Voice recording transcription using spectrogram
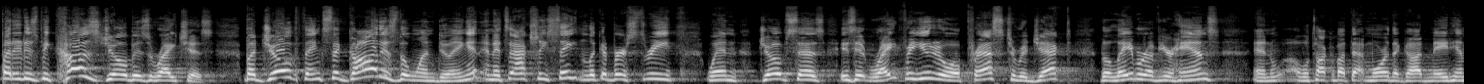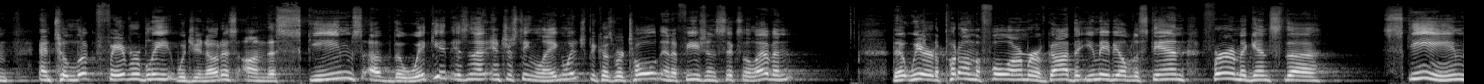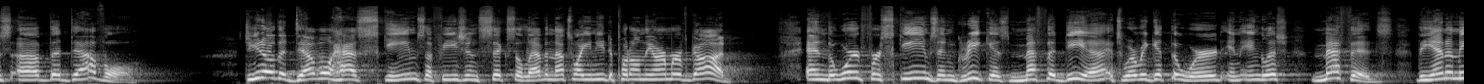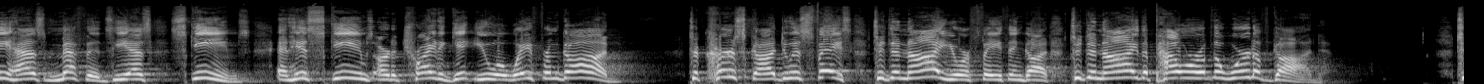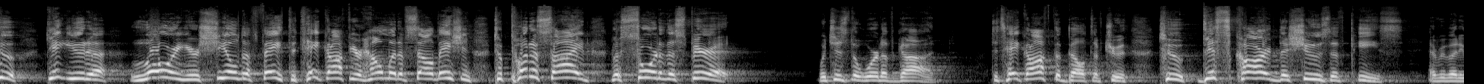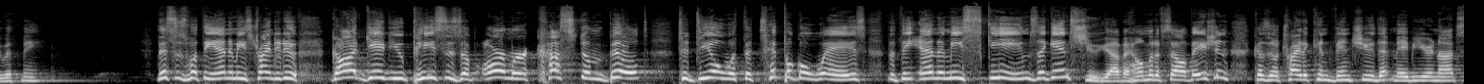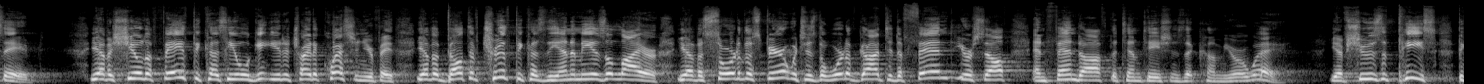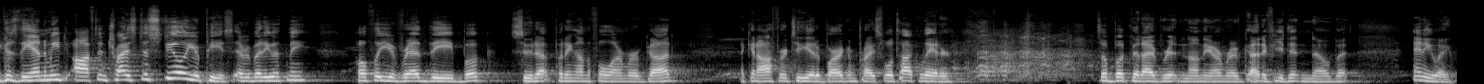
But it is because Job is righteous. But Job thinks that God is the one doing it, and it's actually Satan. Look at verse 3 when Job says, Is it right for you to oppress, to reject the labor of your hands? And we'll talk about that more that God made him. And to look favorably, would you notice, on the schemes of the wicked? Isn't that interesting language? Because we're told in Ephesians 6 11 that we are to put on the full armor of God that you may be able to stand firm against the schemes of the devil. Do you know the devil has schemes? Ephesians 6:11. That's why you need to put on the armor of God. And the word for schemes in Greek is methodia. It's where we get the word in English methods. The enemy has methods. He has schemes. And his schemes are to try to get you away from God to curse God to his face, to deny your faith in God, to deny the power of the Word of God to get you to lower your shield of faith, to take off your helmet of salvation, to put aside the sword of the Spirit, which is the Word of God, to take off the belt of truth, to discard the shoes of peace. Everybody with me? This is what the enemy's trying to do. God gave you pieces of armor custom built to deal with the typical ways that the enemy schemes against you. You have a helmet of salvation because he'll try to convince you that maybe you're not saved. You have a shield of faith because he will get you to try to question your faith. You have a belt of truth because the enemy is a liar. You have a sword of the Spirit, which is the word of God to defend yourself and fend off the temptations that come your way. You have shoes of peace because the enemy often tries to steal your peace. Everybody with me? Hopefully, you've read the book, Suit Up, Putting on the Full Armor of God. I can offer it to you at a bargain price. We'll talk later. it's a book that I've written on the armor of God if you didn't know. But anyway,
